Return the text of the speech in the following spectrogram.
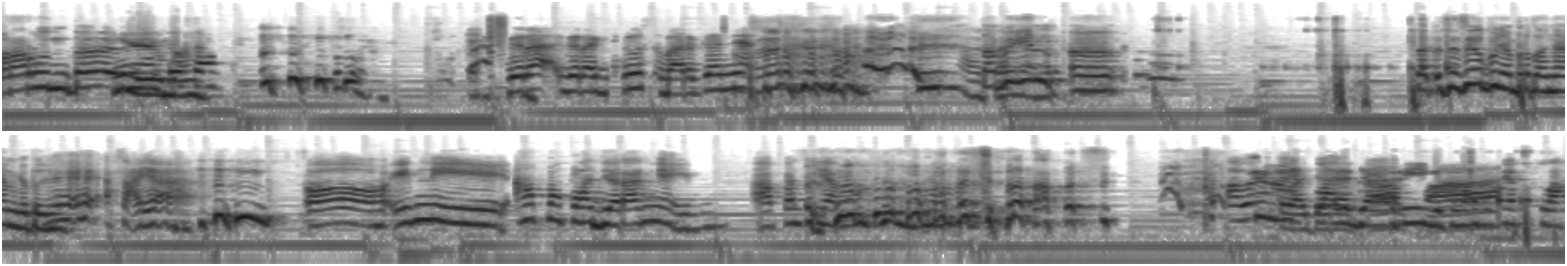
Para runten gitu mah. gerak-gerak gitu sebarkannya Tapi in eh, tadi Cecil punya pertanyaan katanya. Eh, saya. Oh, ini apa pelajarannya ini? Apa sih yang Pelajaran apa sih? apa yang pelajari apa? gitu maksudnya setelah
